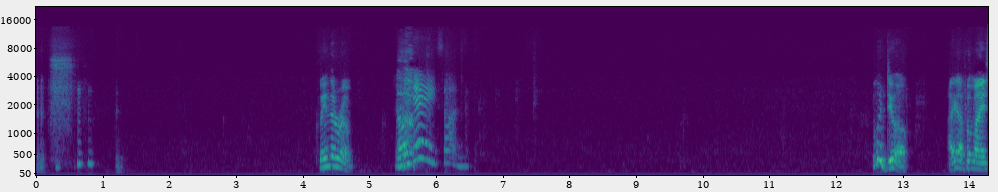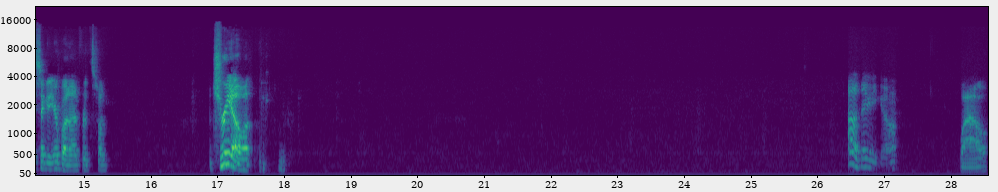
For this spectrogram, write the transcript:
Clean the room. Oh. Okay, son. A duo. I gotta put my second earbud on for this one. A trio. Oh, there you go. Wow.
